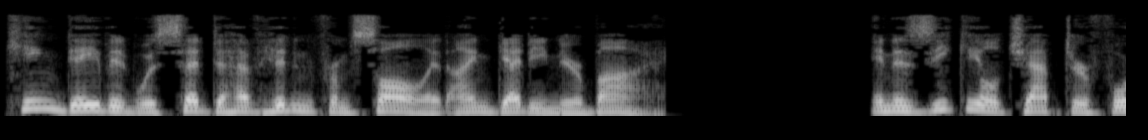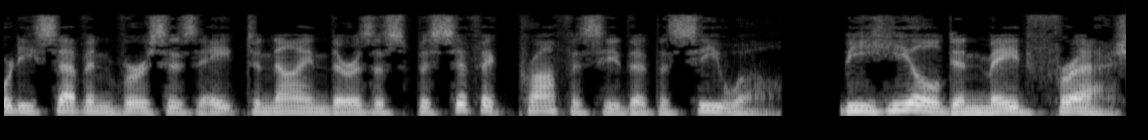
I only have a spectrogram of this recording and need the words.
King David was said to have hidden from Saul at Ein Gedi nearby. In Ezekiel chapter 47 verses 8 to 9 there is a specific prophecy that the sea will be healed and made fresh,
